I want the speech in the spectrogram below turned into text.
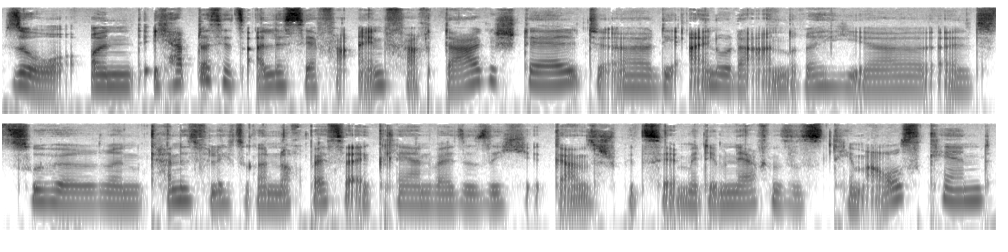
So, und ich habe das jetzt alles sehr vereinfacht dargestellt. Äh, die ein oder andere hier als Zuhörerin kann es vielleicht sogar noch besser erklären, weil sie sich ganz speziell mit dem Nervensystem auskennt.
